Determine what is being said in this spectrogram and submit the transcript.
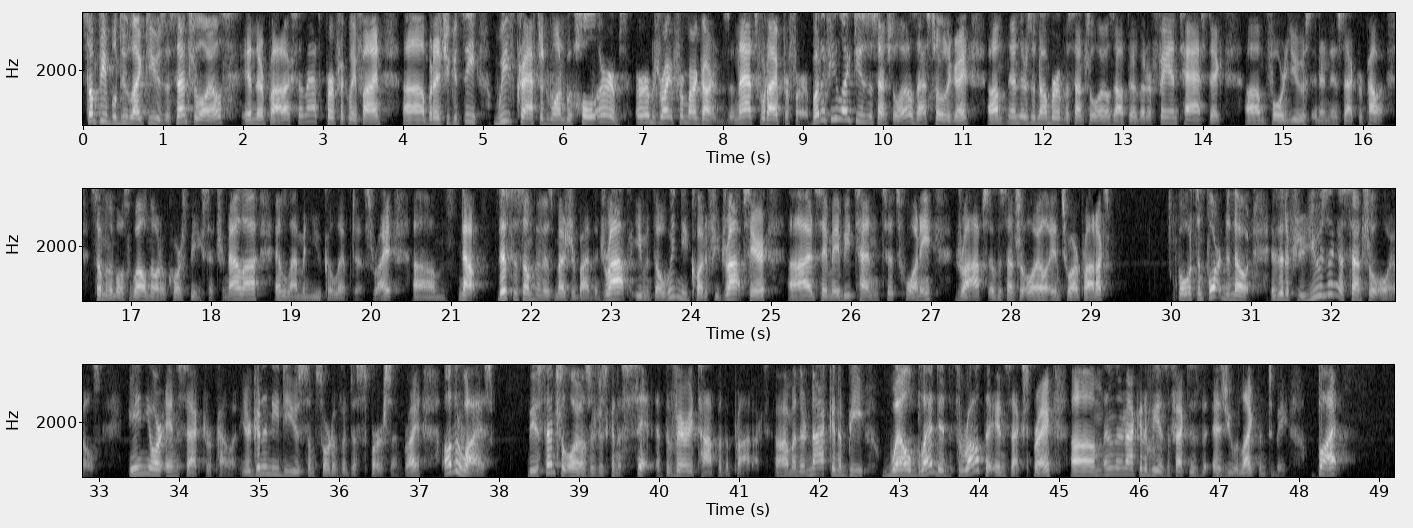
Some people do like to use essential oils in their products, and that's perfectly fine. Uh, but as you can see, we've crafted one with whole herbs, herbs right from our gardens, and that's what I prefer. But if you like to use essential oils, that's totally great. Um, and there's a number of essential oils out there that are fantastic um, for use in an insect repellent. Some of the most well-known, of course, being citronella and lemon eucalyptus, right? Um, now, this is something that's measured by the drop, even though we need quite a few drops here. Uh, I'd say maybe 10 to 20 drops of essential oil into our product. But what's important to note is that if you're using essential oils in your insect repellent, you're going to need to use some sort of a dispersant, right? Otherwise, the essential oils are just going to sit at the very top of the product. Um, and they're not going to be well blended throughout the insect spray. Um, and they're not going to be as effective as you would like them to be. But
